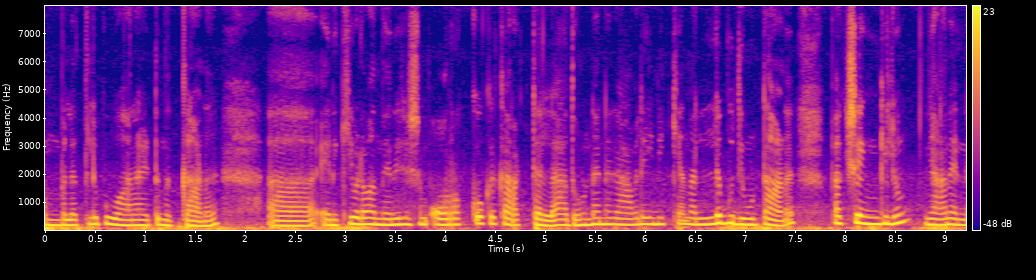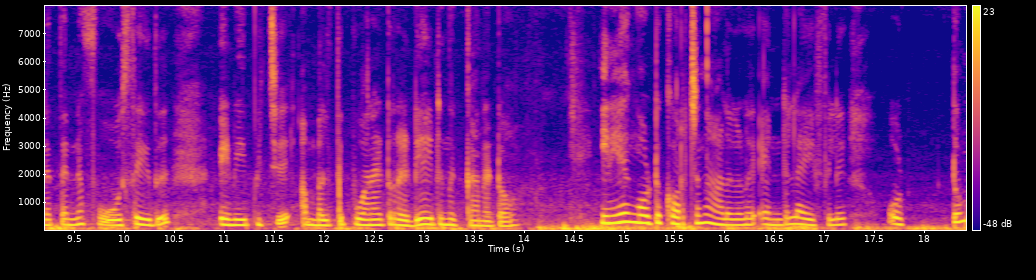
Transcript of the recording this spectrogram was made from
അമ്പലത്തിൽ പോകാനായിട്ട് നിൽക്കുകയാണ് എനിക്കിവിടെ വന്നതിന് ശേഷം ഉറക്കമൊക്കെ കറക്റ്റല്ല അതുകൊണ്ട് തന്നെ രാവിലെ എനിക്ക് നല്ല ബുദ്ധിമുട്ടാണ്. പക്ഷെ എങ്കിലും ഞാൻ എന്നെ തന്നെ ഫോഴ്സ് ചെയ്ത് എണീപ്പിച്ച് അമ്പലത്തിൽ പോകാനായിട്ട് റെഡി ആയിട്ട് നിൽക്കാൻ കേട്ടോ. ഇനി അങ്ങോട്ട് കുറച്ച് നാളുകൾ എന്റെ ലൈഫിൽ ഒട്ടും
